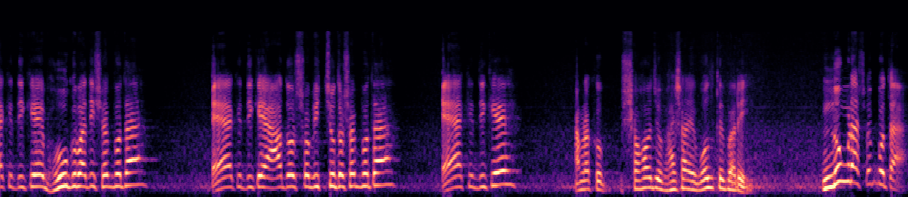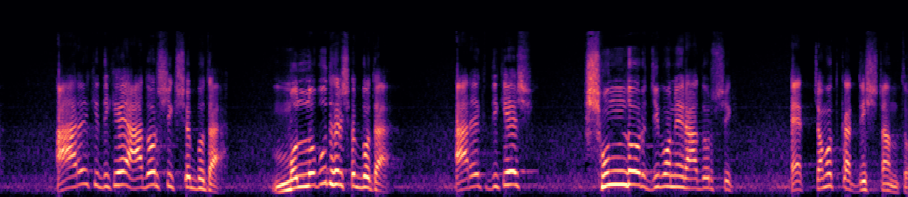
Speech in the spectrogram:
একদিকে ভোগবাদী সভ্যতা, একদিকে আদর্শ বিচ্যুত সভ্যতা, একদিকে আমরা খুব সহজ ভাষায় বলতে পারি, নোংরা সভ্যতা আরেক দিকে আদর্শিক সভ্যতা, মূল্যবোধের সভ্যতা আরেক দিকে সুন্দর জীবনের আদর্শিক এক চমৎকার দৃষ্টান্ত।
